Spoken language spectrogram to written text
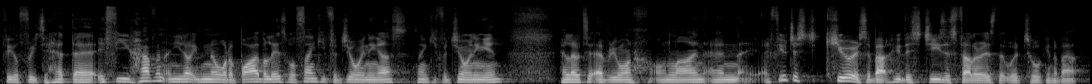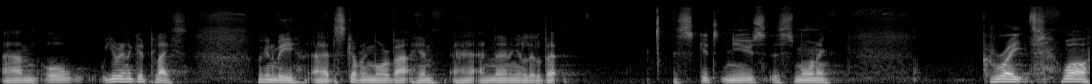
feel free to head there. If you haven't and you don't even know what a Bible is, well, thank you for joining us. Thank you for joining in. Hello to everyone online. And if you're just curious about who this Jesus fella is that we're talking about, um, or you're in a good place, we're going to be uh, discovering more about him uh, and learning a little bit. It's good news this morning. Great. Well,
